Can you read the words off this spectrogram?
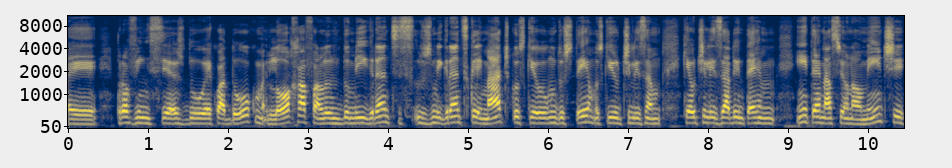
é, províncias do Equador, como é Loja, falando dos migrantes, os migrantes climáticos, que é um dos termos que utilizamos, que é utilizado inter, internacionalmente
